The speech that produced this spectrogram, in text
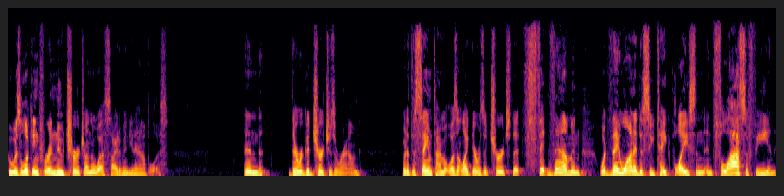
who was looking for a new church on the west side of Indianapolis. And there were good churches around. But at the same time, it wasn't like there was a church that fit them and what they wanted to see take place and, and philosophy and,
